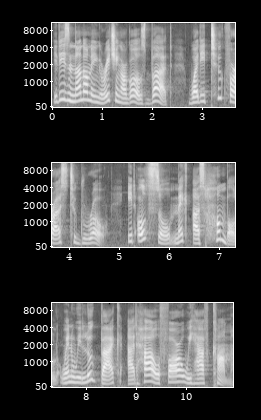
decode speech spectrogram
It is not only reaching our goals, but what it took for us to grow. It also makes us humble when we look back at how far we have come.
